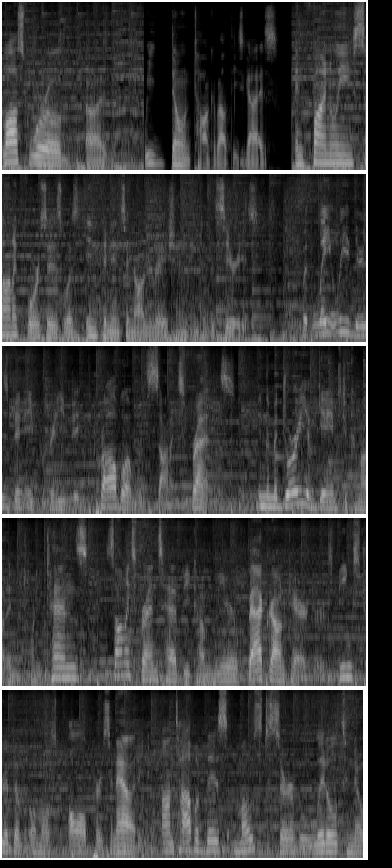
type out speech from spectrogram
Lost World, uh, we don't talk about these guys. And finally, Sonic Forces was Infinite's inauguration into the series. But lately, there's been a pretty big problem with Sonic's friends. In the majority of games to come out in the 2010s, Sonic's friends have become mere background characters, being stripped of almost all personality. On top of this, most serve little to no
